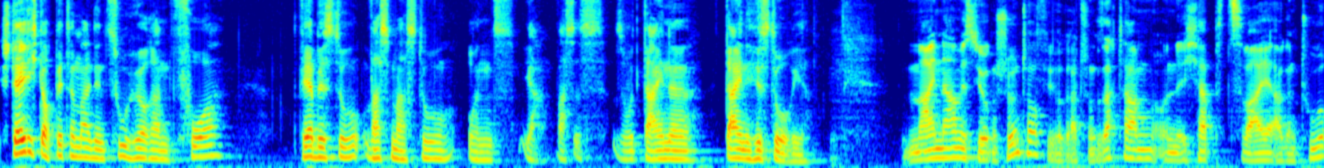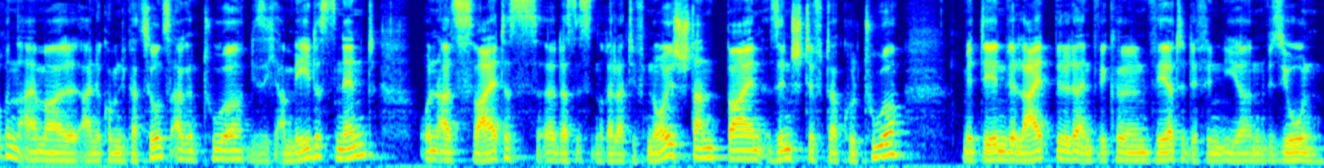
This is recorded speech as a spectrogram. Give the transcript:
stell dich doch bitte mal den Zuhörern vor, Wer bist du? Was machst du? Und ja, was ist so deine, deine Historie? Mein Name ist Jürgen Schöntoff, wie wir gerade schon gesagt haben, und ich habe zwei Agenturen. Einmal eine Kommunikationsagentur, die sich Amedes nennt, und als zweites, äh, das ist ein relativ neues Standbein, Sinnstifter Kultur, mit denen wir Leitbilder entwickeln, Werte definieren, Visionen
